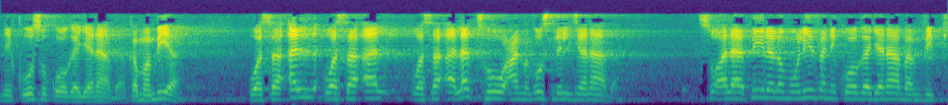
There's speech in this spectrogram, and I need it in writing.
ni kuhusu kuoga janaba. Akamwambia wasaal wasaal wasaalathu an ghusl aljanaba swala ya pili alomuuliza ni kuoga janaba mvipi?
